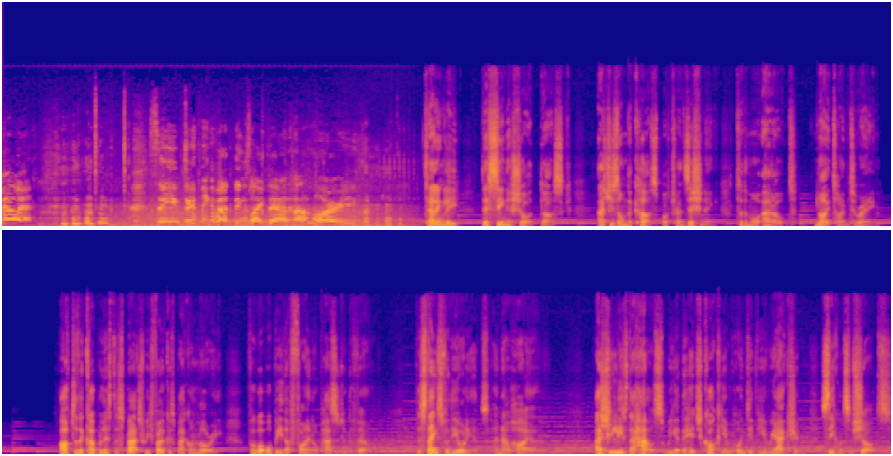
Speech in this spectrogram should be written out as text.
knew it! See, you do think about things like that, huh, Laurie? Tellingly, this scene is shot at dusk, as she's on the cusp of transitioning to the more adult, nighttime terrain. After the couple is dispatched, we focus back on Laurie for what will be the final passage of the film. The stakes for the audience are now higher. As she leaves the house, we get the Hitchcockian point of view reaction sequence of shots.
